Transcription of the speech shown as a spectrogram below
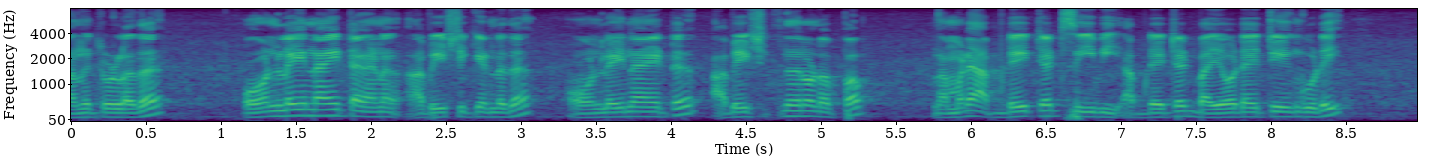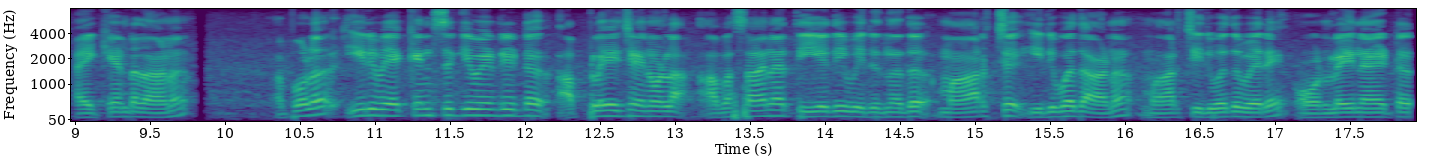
വന്നിട്ടുള്ളത്. ഓൺലൈനായിട്ടാണ് അപേക്ഷിക്കേണ്ടത്. ഓൺലൈനായിട്ട് അപേക്ഷിക്കുന്നതിനോടൊപ്പം നമ്മുടെ അപ്ഡേറ്റഡ് സി വി അപ്ഡേറ്റഡ് ബയോഡേറ്റയും കൂടി അയക്കേണ്ടതാണ്. അപ്പോൾ ഈ ഒരു വേക്കൻസിക്ക് വേണ്ടിയിട്ട് അപ്ലൈ ചെയ്യാനുള്ള അവസാന തീയതി വരുന്നത് മാർച്ച് ഇരുപതാണ്. മാർച്ച് ഇരുപത് വരെ ഓൺലൈനായിട്ട്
